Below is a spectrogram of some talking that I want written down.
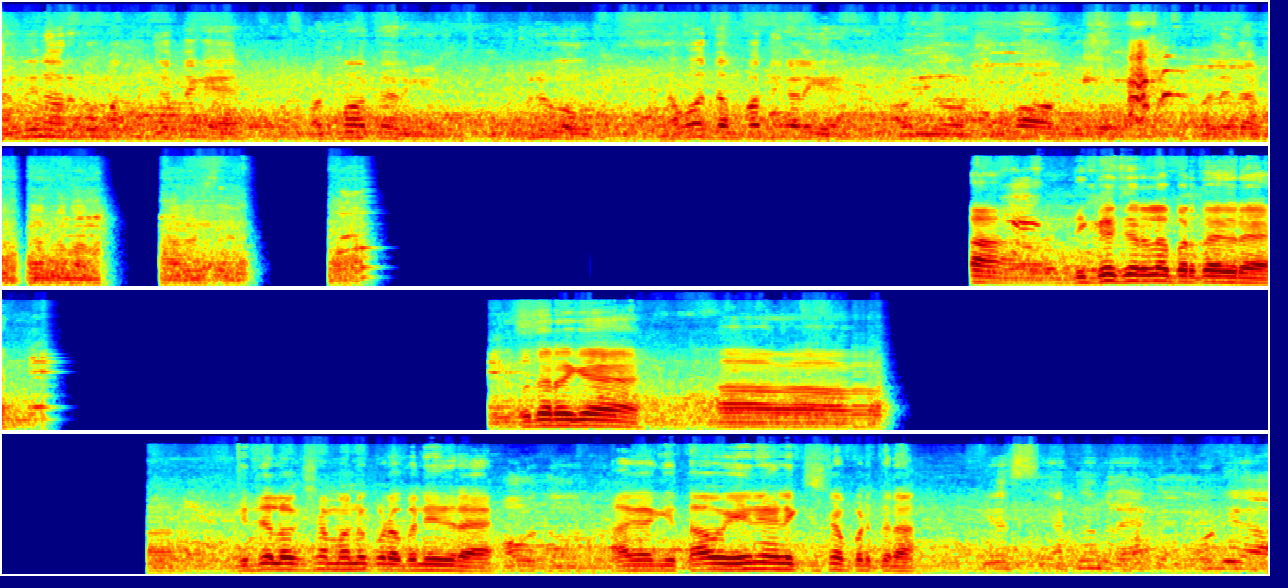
ನವೀನವ್ರಿಗೂ ಮತ್ತು ಜೊತೆಗೆ ಪದ್ಮಾವತಿ ಅವರಿಗೆ ಇಬ್ಬರಿಗೂ ನವ ದಂಪತಿಗಳಿಗೆ ಅವರಿಗೂ ಶುಭವಾಗಬೇಕು ಒಳ್ಳೆಯದಾಗಬೇಕು ಅಂತ ನಾನು ಹಾರೈಸ್ತೀನಿ. ದಿಗ್ಗಜರೆಲ್ಲ ಬರ್ತಾ ಇದ್ದಾರೆ ಉದಾಹರಣೆಗೆ ಲೋಕಶಮ್ಮನು ಕೂಡ ಬಂದಿದ್ದಾರೆ. ಹಾಗಾಗಿ ತಾವು ಏನು ಹೇಳಕ್ಕೆ ಇಷ್ಟಪಡ್ತೀರಾ? ನೋಡಿ ಆ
